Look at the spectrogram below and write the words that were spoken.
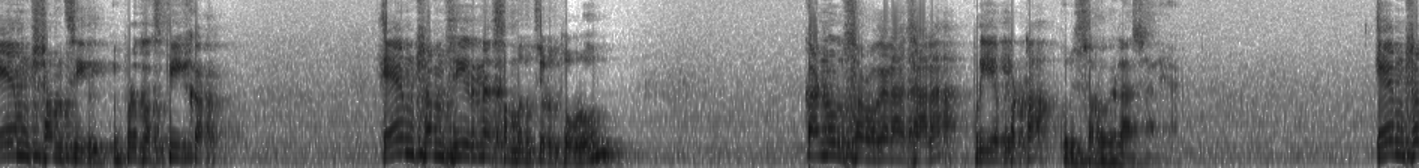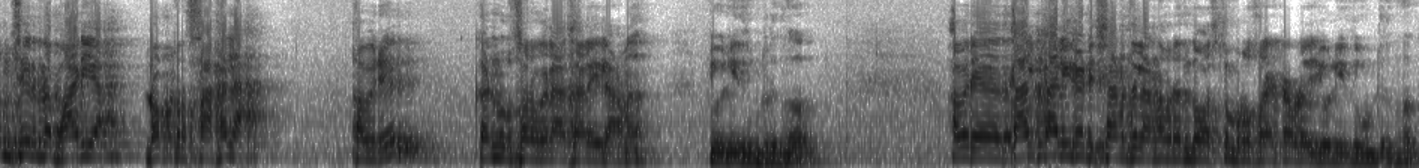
എ എം ഷംസീർ ഇപ്പോഴത്തെ സ്പീക്കർ എ എം ഷംസീറിനെ സംബന്ധിച്ചിടത്തോളം കണ്ണൂർ സർവകലാശാല പ്രിയപ്പെട്ട ഒരു സർവകലാശാലയാണ്. എ എം ഷംസീറിന്റെ ഭാര്യ ഡോക്ടർ സഹല അവർ കണ്ണൂർ സർവകലാശാലയിലാണ് ജോലി ചെയ്തുകൊണ്ടിരുന്നത്. അവർ താൽക്കാലിക അടിസ്ഥാനത്തിലാണ് അവർ എന്തോ അസിസ്റ്റന്റ് പ്രൊഫസറായിട്ട് അവിടെ ജോലി ചെയ്തുകൊണ്ടിരുന്നത്.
